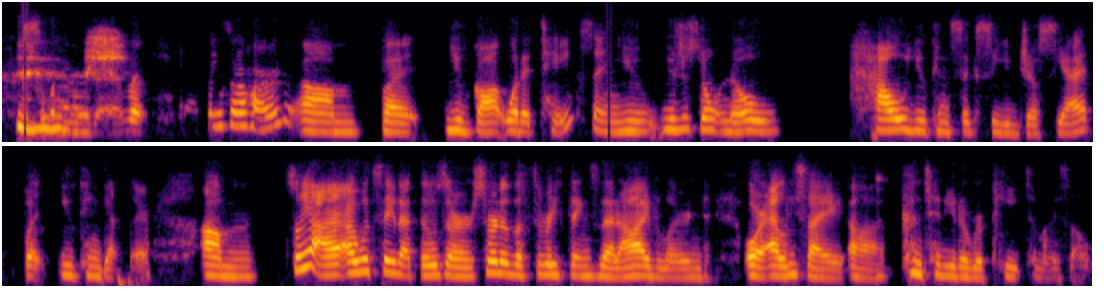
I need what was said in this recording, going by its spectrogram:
swear there, but things are hard um, but you've got what it takes and you you just don't know how you can succeed just yet but you can get there. Um, so yeah I, I would say that those are sort of the three things that i've learned or at least i uh, continue to repeat to myself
